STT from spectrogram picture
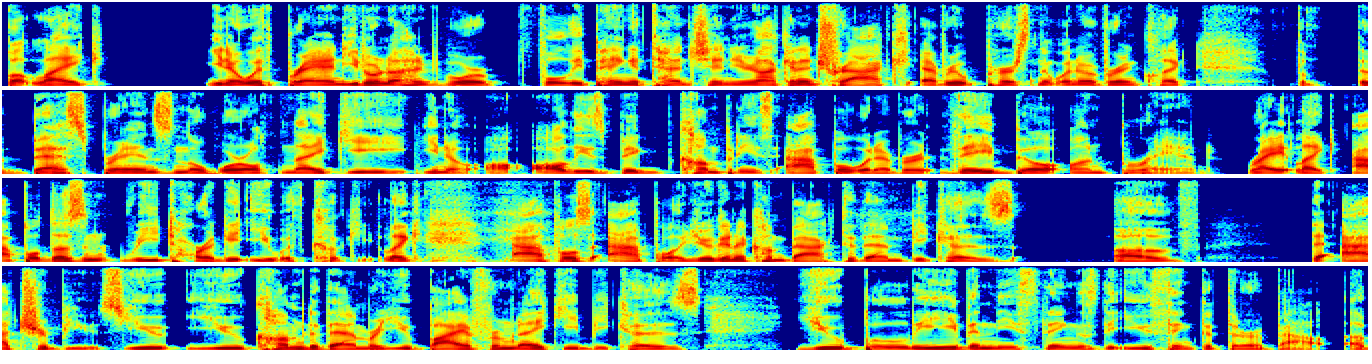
But like you know, with brand, you don't know how many people are fully paying attention. You're not going to track every person that went over and clicked. The, the best brands in the world, Nike, you know, all, all these big companies, Apple, whatever, they built on brand, right? Like Apple doesn't retarget you with cookie. Like Apple's Apple. You're going to come back to them because of the attributes. You you come to them or you buy from Nike because you believe in these things that you think that they're about. Uh,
